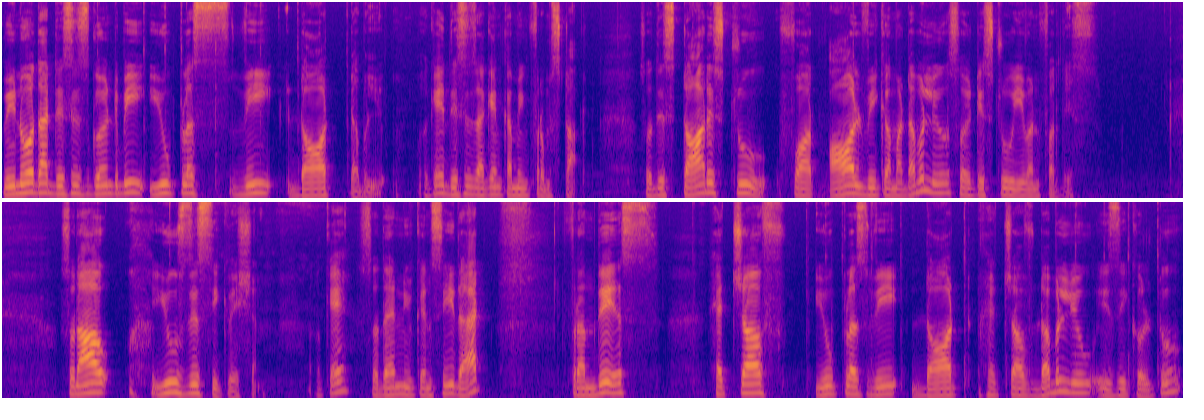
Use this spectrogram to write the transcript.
we know that this is going to be u plus v dot w. Okay. This is again coming from star. So, this star is true for all v comma w. So, it is true even for this. So, now use this equation. Okay. So, then you can see that from this h of u plus v dot h of w is equal to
